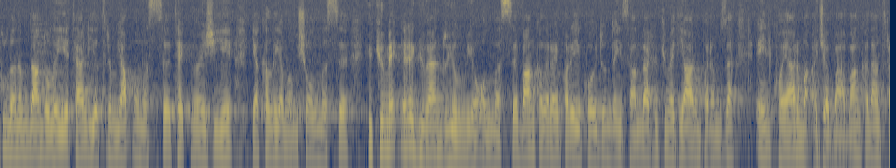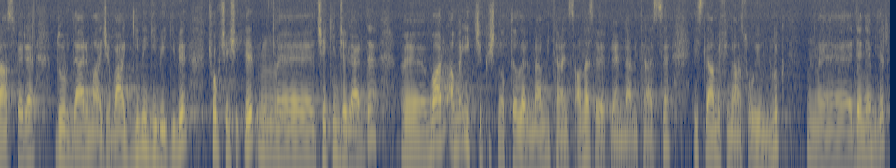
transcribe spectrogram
kullanımdan dolayı yeterli yatırım yapmaması, teknolojiyi yakalayamamış olması, hükümetlere güven duyulmuyor olması, bankalara parayı koyduğunda insanlar hükümet yarın paramıza el koyar mı acaba, bankadan transfere dur der mi acaba gibi gibi gibi çok çeşitli e, çekincelerde var ama ilk çıkış noktalarından bir tanesi, ana sebeplerinden bir tanesi İslami finansa uyumluluk e, denebilir.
